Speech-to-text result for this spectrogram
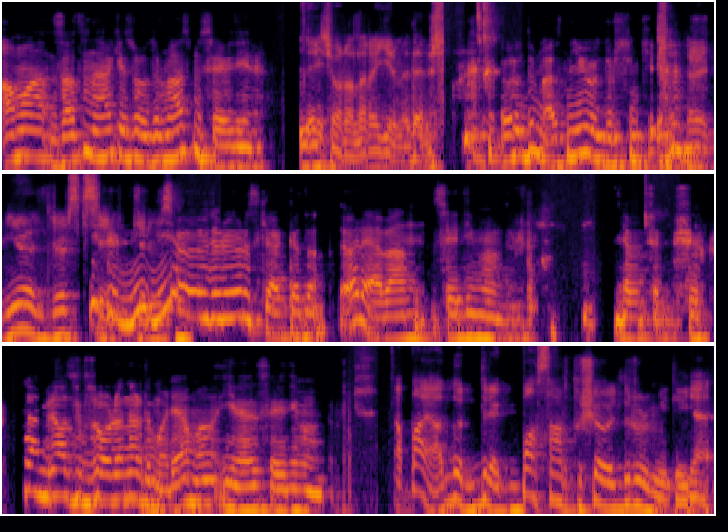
Ama zaten herkes öldürmez mi sevdiğini? hiç oralara girme Demir. Öldürmez. Niye öldürsün ki? Evet, niye öldürüyoruz ki niye, sevdiklerimizi? niye öldürüyoruz ki hakikaten? Öyle ya ben sevdiğimi öldürdüm. Yapacak bir şey yok. Ben birazcık zorlanırdım Ali ama yine de sevdiğimi öldürdüm. Ya bayağı dur direkt basar tuşa öldürür müydü yani?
